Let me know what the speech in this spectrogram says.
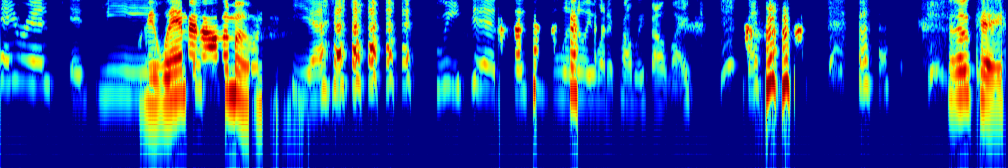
Hey, Risk, it's me. We landed on the moon. Yes, we did. This is literally what it probably felt like. Okay.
